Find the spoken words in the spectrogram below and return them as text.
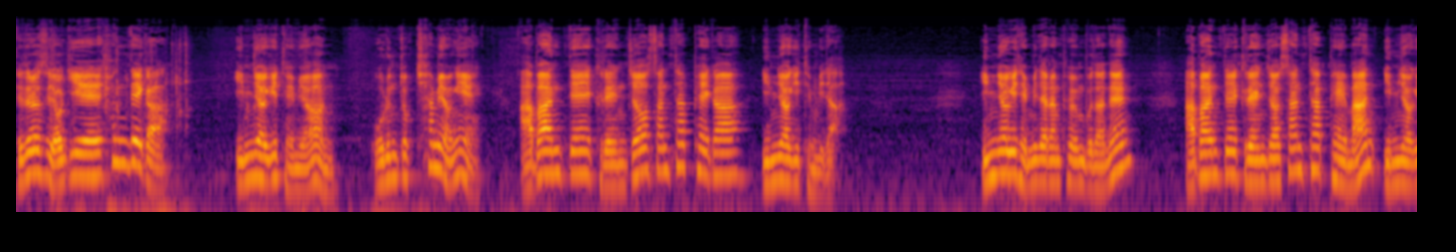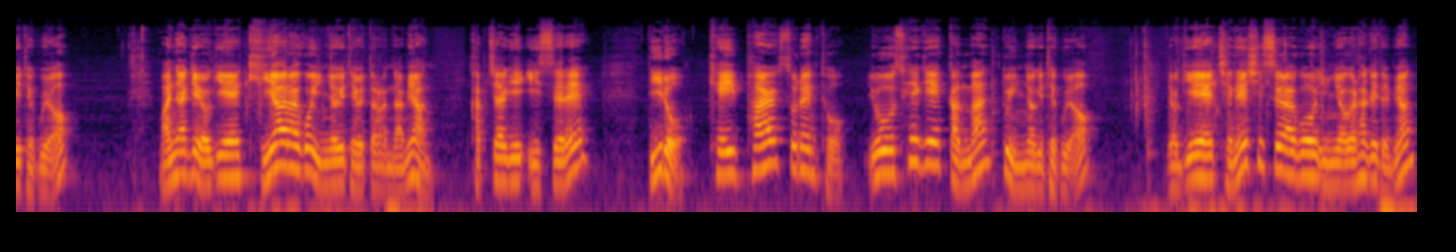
예를 들어서 여기에 현대가 입력이 되면 오른쪽 차명에 아반떼, 그랜저, 산타페가 입력이 됩니다. 입력이 됩니다라는 표현보다는 아반떼, 그랜저, 산타페만 입력이 되고요. 만약에 여기에 기아라고 입력이 되어 있다면 갑자기 이 셀에 니로, K8, 소렌토 요 세 개의 값만 또 입력이 되고요. 여기에 제네시스라고 입력을 하게 되면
